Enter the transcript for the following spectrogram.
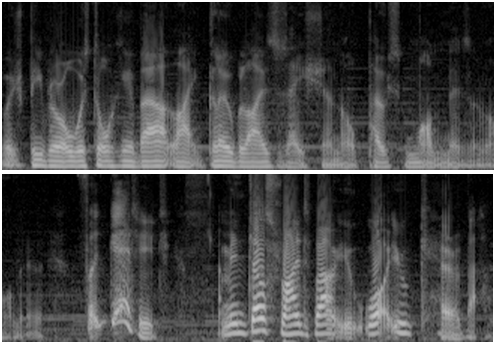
which people are always talking about, like globalization or postmodernism. Or, forget it. I mean, just write about you, what you care about.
